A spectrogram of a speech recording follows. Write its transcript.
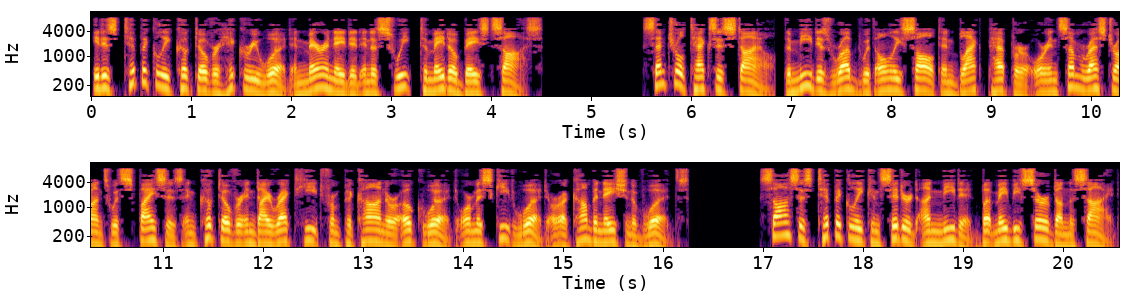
It is typically cooked over hickory wood and marinated in a sweet, tomato-based sauce. Central Texas style, the meat is rubbed with only salt and black pepper or in some restaurants with spices and cooked over indirect heat from pecan or oak wood or mesquite wood or a combination of woods. Sauce is typically considered unneeded but may be served on the side.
